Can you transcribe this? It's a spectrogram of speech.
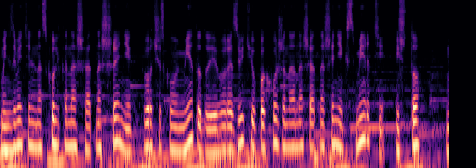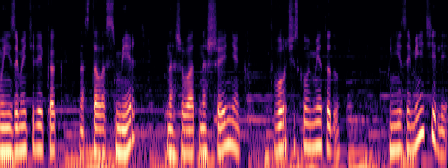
Мы не заметили, насколько наше отношение к творческому методу и его развитию похоже на наше отношение к смерти. И что? Мы не заметили, как настала смерть нашего отношения к творческому методу. Вы не заметили,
